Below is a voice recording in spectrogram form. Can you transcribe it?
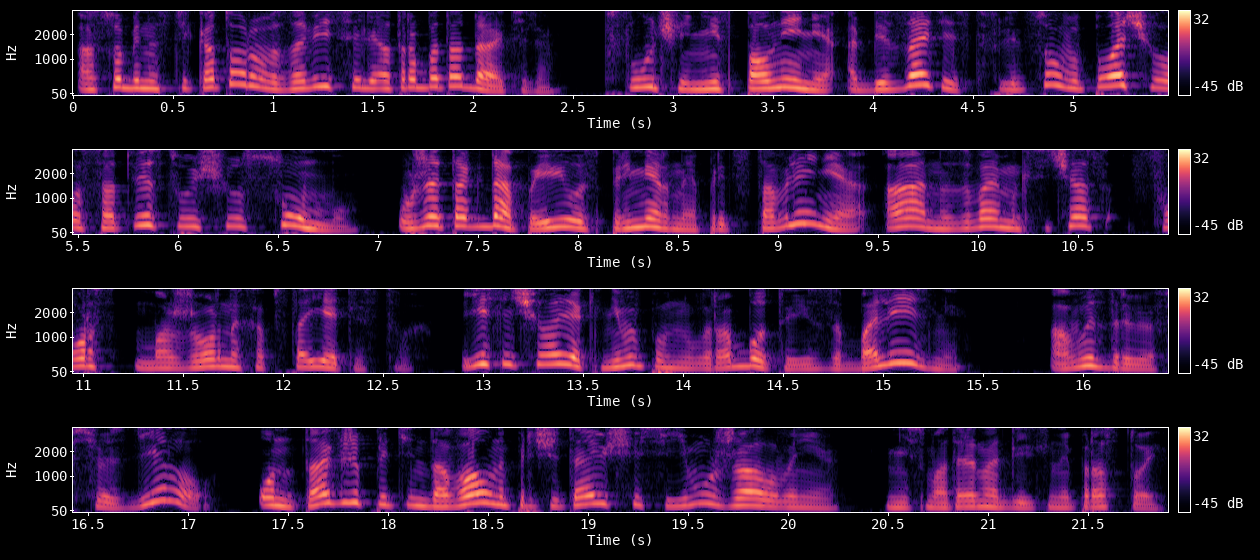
особенности которого зависели от работодателя. В случае неисполнения обязательств лицо выплачивало соответствующую сумму. Уже тогда появилось примерное представление о называемых сейчас форс-мажорных обстоятельствах. Если человек не выполнил работы из-за болезни, а выздоровев все сделал, он также претендовал на причитающееся ему жалование, несмотря на длительный простой.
